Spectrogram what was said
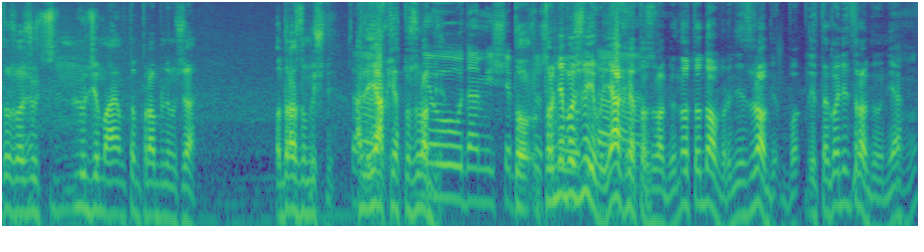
Dużo ludzi, ludzie mają ten problem, że od razu myśli, ale Tak. jak ja to Nie zrobię? uda mi się. bo To, przecież to niemożliwe, tak. jak ja to zrobię? No to dobra, nie zrobię, bo tego nie zrobił, nie? Mhm.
